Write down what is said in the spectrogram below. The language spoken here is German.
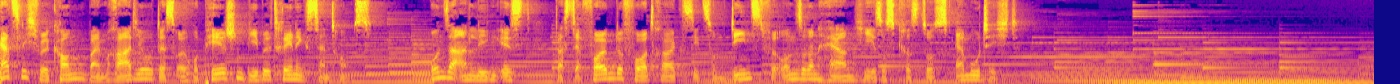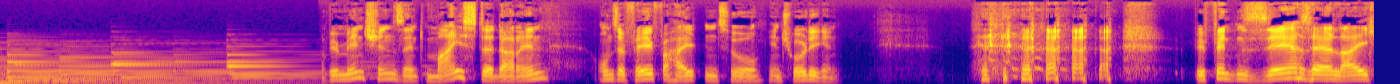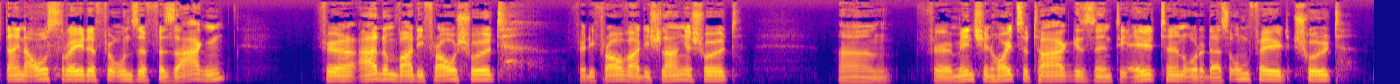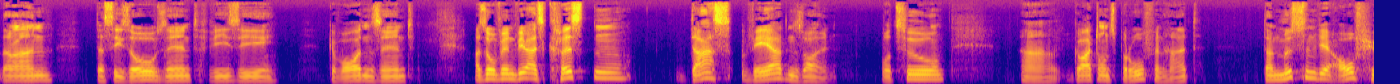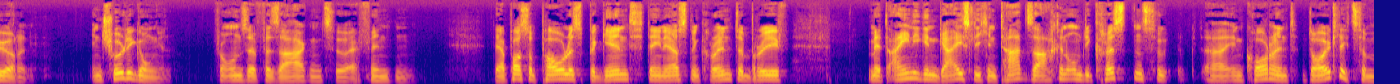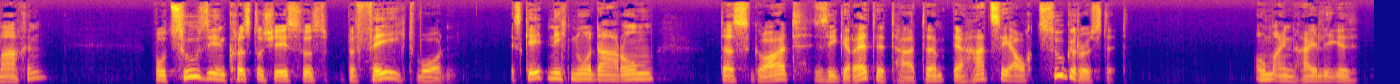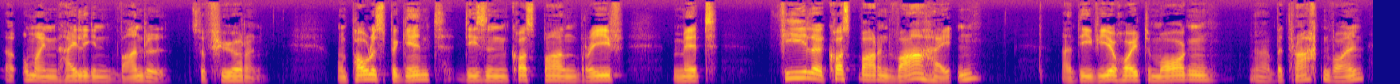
Herzlich willkommen beim Radio des Europäischen Bibeltrainingszentrums. Unser Anliegen ist, dass der folgende Vortrag Sie zum Dienst für unseren Herrn Jesus Christus ermutigt. Wir Menschen sind Meister darin, unser Fehlverhalten zu entschuldigen. Wir finden sehr, sehr leicht eine Ausrede für unser Versagen. Für Adam war die Frau schuld, für die Frau war die Schlange schuld. Ähm, für Menschen heutzutage sind die Eltern oder das Umfeld schuld daran, dass sie so sind, wie sie geworden sind. Also wenn wir als Christen das werden sollen, wozu äh, Gott uns berufen hat, dann müssen wir aufhören, Entschuldigungen für unser Versagen zu erfinden. Der Apostel Paulus beginnt den ersten Korintherbrief mit einigen geistlichen Tatsachen, um die Christen zu, äh, in Korinth deutlich zu machen, wozu sie in Christus Jesus befähigt wurden. Es geht nicht nur darum, dass Gott sie gerettet hatte, der hat sie auch zugerüstet, um, ein heilige, äh, um einen heiligen Wandel zu führen. Und Paulus beginnt diesen kostbaren Brief mit viele kostbaren Wahrheiten, äh, die wir heute Morgen äh, betrachten wollen.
